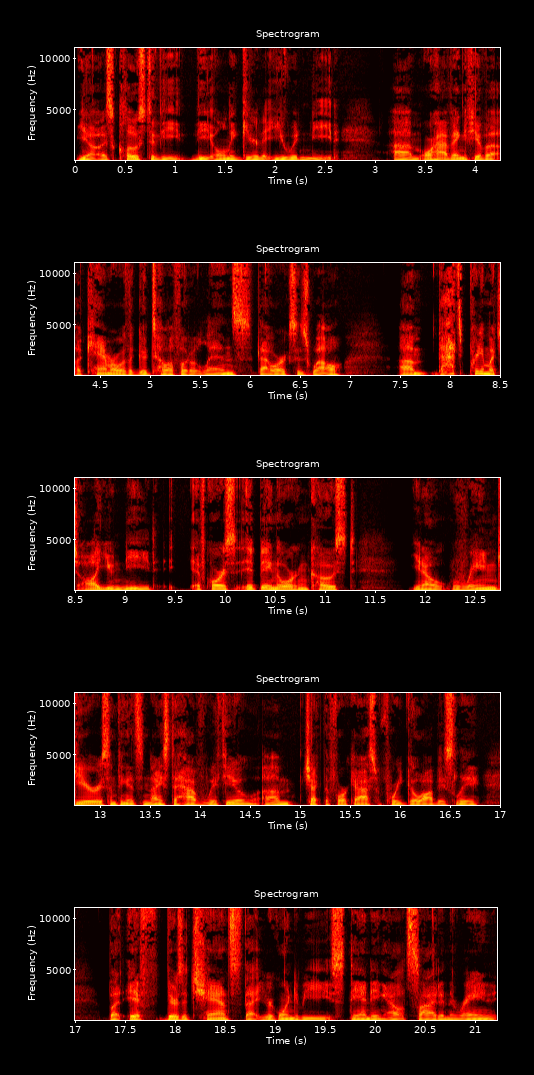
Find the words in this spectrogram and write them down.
you know as close to the the only gear that you would need. Um, or having if you have a, a, camera with a good telephoto lens, that works as well. Um, that's pretty much all you need. Of course, it being the Oregon coast, you know, rain gear is something that's nice to have with you. Um, check the forecast before you go, obviously. But if there's a chance that you're going to be standing outside in the rain,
